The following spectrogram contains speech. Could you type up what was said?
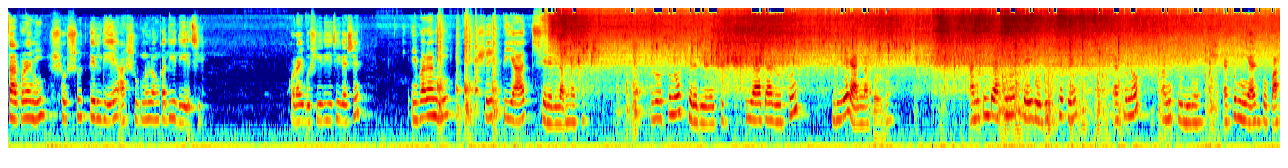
তারপরে আমি সর্ষের তেল দিয়ে আর শুকনো লঙ্কা দিয়ে দিয়েছি। কড়াই বসিয়ে দিয়েছি গ্যাসে। এবার আমি সেই পেঁয়াজ ছেড়ে দিলাম, দেখো। রসুনও ছেড়ে দিয়েছি। পেঁয়াজ আর রসুন দিয়ে রান্না করব। আমি কিন্তু এখনও সেই রোদের থেকে এখনও আমি তুলিনি। এখন নিয়ে আসব পাঁচ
